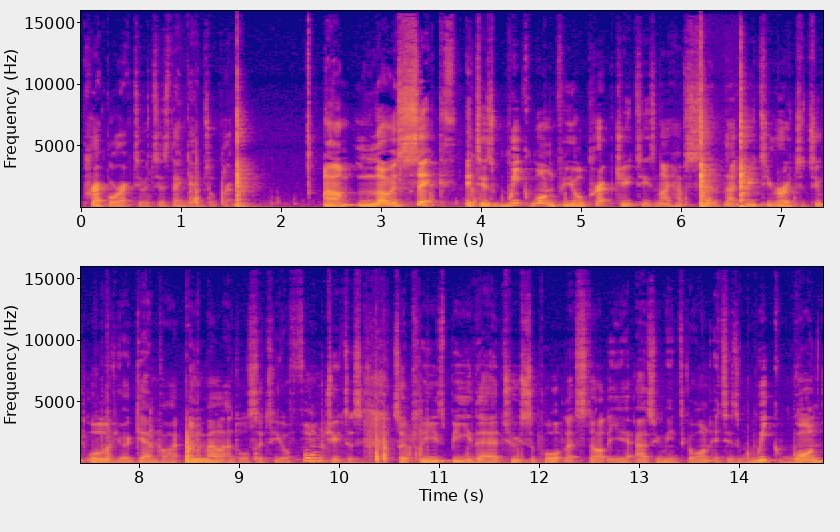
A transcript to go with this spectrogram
prep or activities, then games or prep. Um, lower sixth, it is week one for your prep duties, and I have sent that duty rota to all of you again via email and also to your form tutors. So please be there to support. Let's start the year as we mean to go on. It is week one.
